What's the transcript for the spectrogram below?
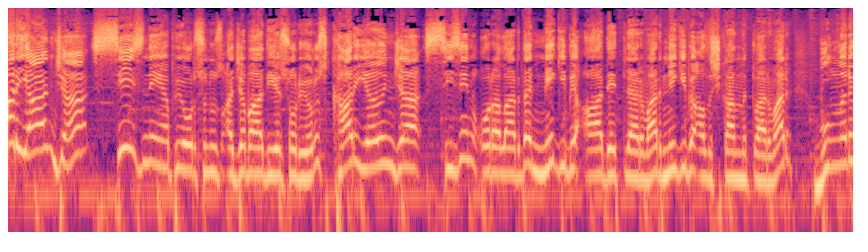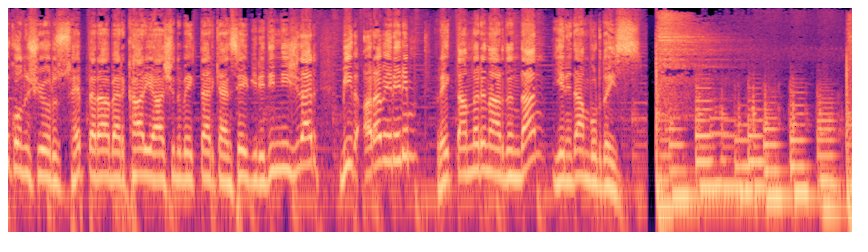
Kar yağınca siz ne yapıyorsunuz acaba diye soruyoruz. Kar yağınca sizin oralarda ne gibi adetler var, ne gibi alışkanlıklar var? Bunları konuşuyoruz. Hep beraber kar yağışını beklerken sevgili dinleyiciler bir ara verelim. Reklamların ardından yeniden buradayız. Kafa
